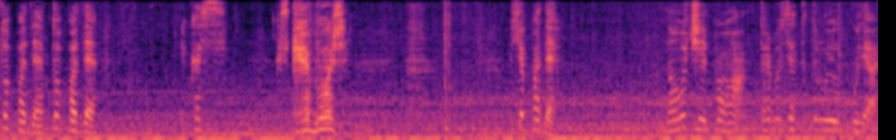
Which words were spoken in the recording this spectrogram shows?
То паде, то паде. Якась, карабожа. Все паде. На очі погано. Треба взяти другий окуляр.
